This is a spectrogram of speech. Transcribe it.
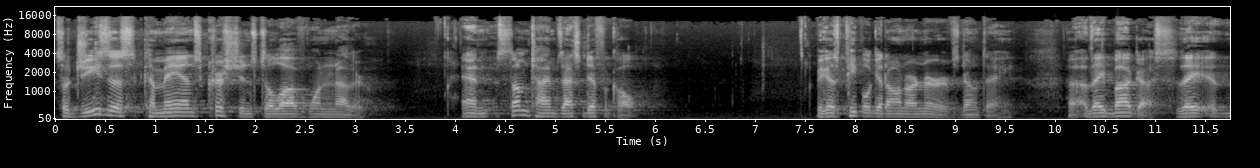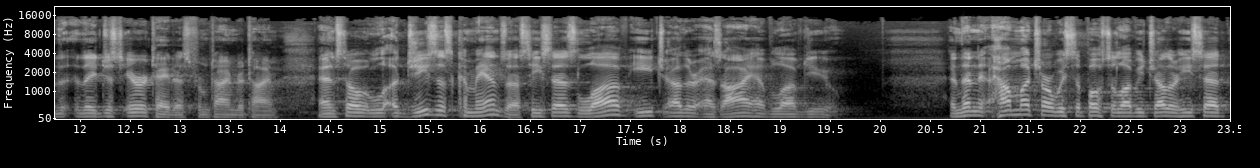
So Jesus commands Christians to love one another. And sometimes that's difficult because people get on our nerves, don't they? Uh, they bug us. They, they just irritate us from time to time. And so Jesus commands us. He says, Love each other as I have loved you. And then, how much are we supposed to love each other? He said,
